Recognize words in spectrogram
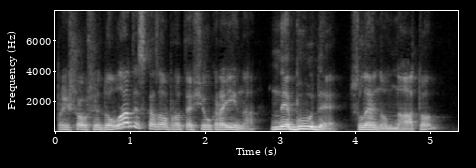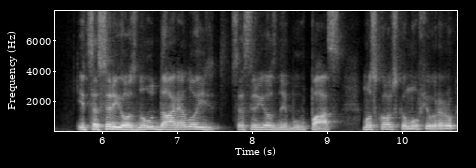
прийшовши до влади, сказав про те, що Україна не буде членом НАТО, і це серйозно ударило, і це серйозний був пас московському фюреру.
